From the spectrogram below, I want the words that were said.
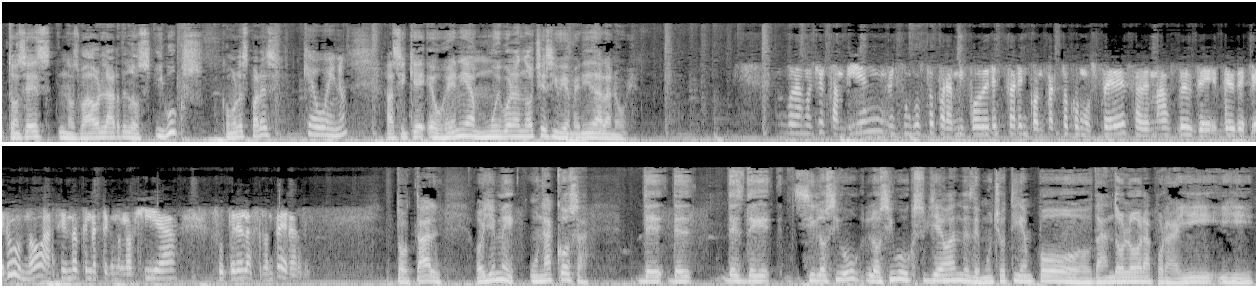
Entonces nos va a hablar de los ebooks, ¿cómo les parece? Qué bueno. Así que Eugenia, muy buenas noches y bienvenida a la nube. Buenas noches también. Es un gusto para mí poder estar en contacto con ustedes, además desde, desde Perú, ¿no? Haciendo que la tecnología supere las fronteras. Total. Óyeme, una cosa, de, de, desde si los ebook, los ebooks llevan desde mucho tiempo dando lora por ahí y,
